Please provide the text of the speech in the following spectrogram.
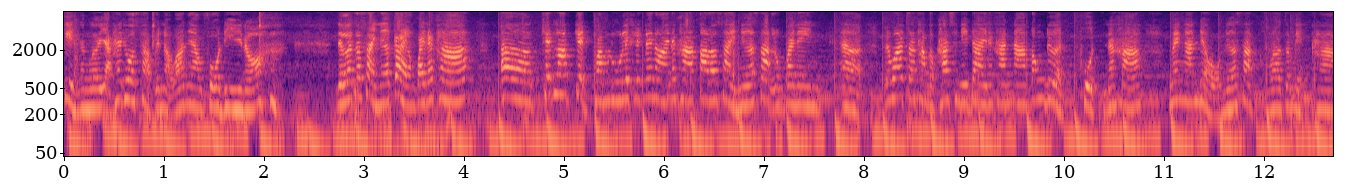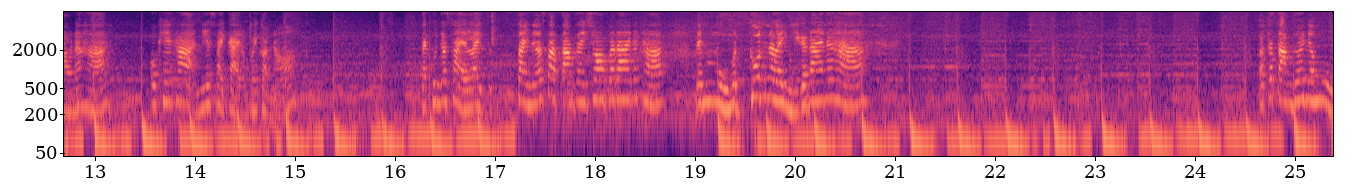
กลิ่นจังเลยอยากให้โทรศัพท์เป็นแบบว่าแนว 4D เนาะ เดี๋ยวเราจะใส่เนื้อไก่ลงไปนะคะเอ่อเคล็ดลับเก็บความรู้เล็กๆน้อยๆนะคะ ตอนเราใส่เนื้อสัตว์ลงไปในเอ่อไม่ว่าจะทำกับข้าวชนิดใดนะคะ น้ำต้องเดือดผุดนะคะ ไม่งั้นเดี๋ยวเนื้อสัตว์ของเราจะเหม็นคาวนะคะ โอเคค่ะนี่ใส่ไก่ลงไปก่อนเนาะแต่คุณจะใส่อะไรใส่เนื้อสัตว์ตามใจชอบก็ได้นะคะ เป็นหมูหมึดกุ้นอะไรอย่างงี้ก็ได้นะคะ แล้วก็ตามด้วยเนื้อหมู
